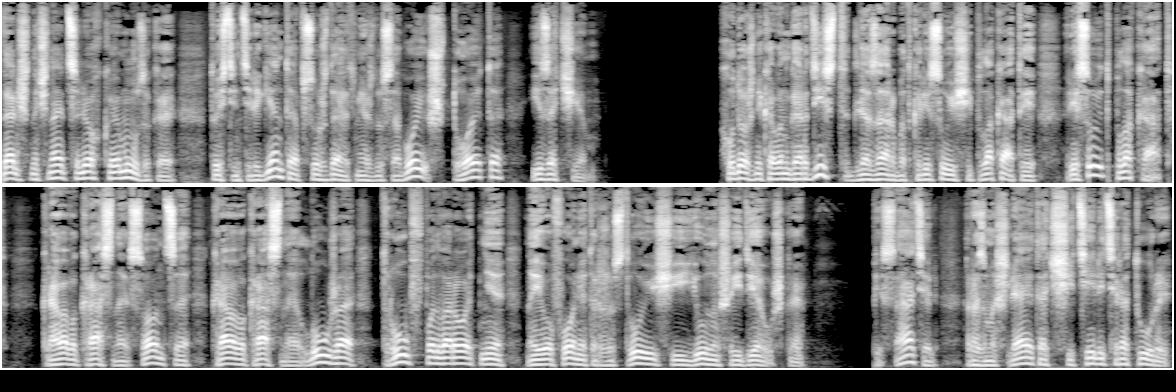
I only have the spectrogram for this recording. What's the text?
Дальше начинается легкая музыка, то есть интеллигенты обсуждают между собой, что это и зачем. Художник-авангардист, для заработка рисующий плакаты, рисует плакат. Кроваво-красное солнце, кроваво-красная лужа, труп в подворотне, на его фоне торжествующие юноша и девушка. Писатель размышляет о щите литературы.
